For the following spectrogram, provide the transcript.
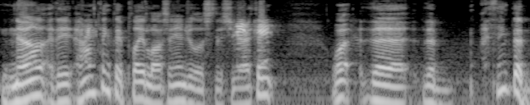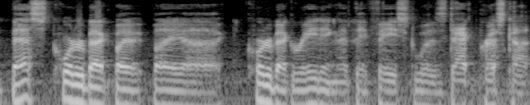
no, they, I don't think they played Los Angeles this year. I think what the the I think the best quarterback by by uh, quarterback rating that they faced was Dak Prescott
